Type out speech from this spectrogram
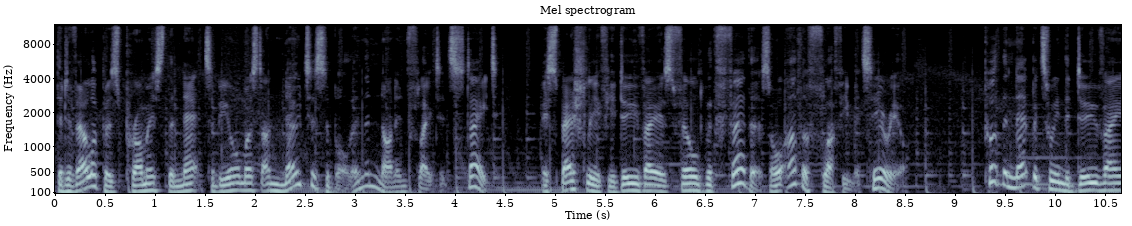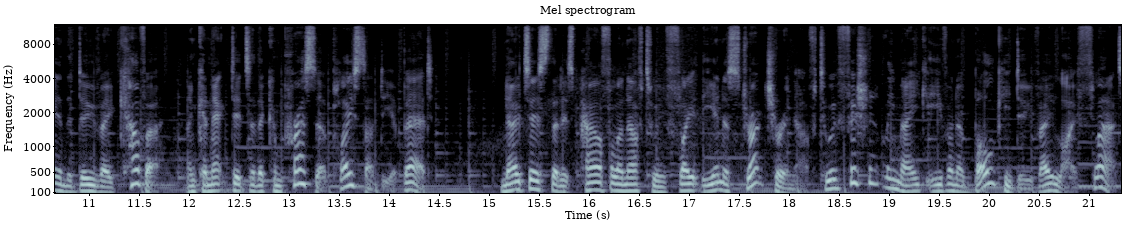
The developers promise the net to be almost unnoticeable in the non-inflated state, especially if your duvet is filled with feathers or other fluffy material. Put the net between the duvet and the duvet cover and connect it to the compressor placed under your bed. Notice that it's powerful enough to inflate the inner structure enough to efficiently make even a bulky duvet lie flat,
